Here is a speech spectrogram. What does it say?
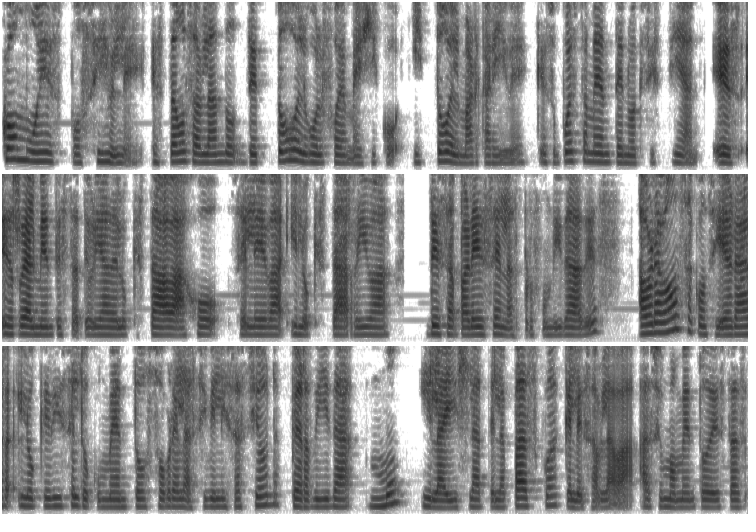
¿Cómo es posible? Estamos hablando de todo el Golfo de México y todo el Mar Caribe, que supuestamente no existían. Es, es realmente esta teoría de lo que está abajo se eleva y lo que está arriba desaparece en las profundidades. Ahora vamos a considerar lo que dice el documento sobre la civilización perdida Mu y la isla de la Pascua que les hablaba hace un momento de estas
